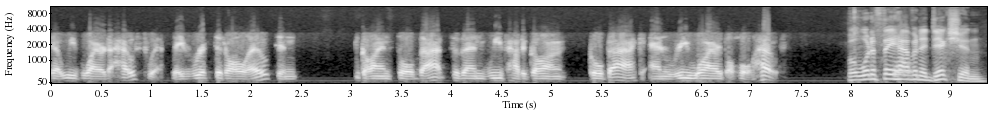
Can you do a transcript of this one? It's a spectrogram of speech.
that we've wired a house with. They've ripped it all out and gone and sold that. So then we've had to go on, go back and rewire the whole house. But what if they have an addiction?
